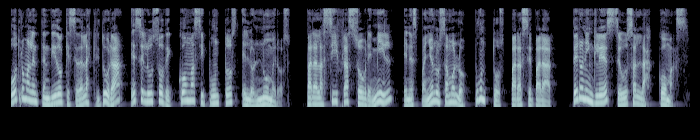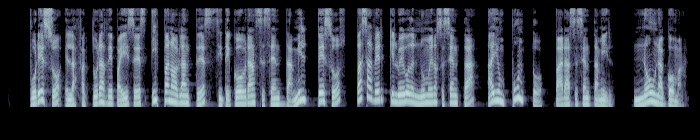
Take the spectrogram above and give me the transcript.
Otro malentendido que se da en la escritura es el uso de comas y puntos en los números. Para las cifras sobre mil, en español usamos los puntos para separar, pero en inglés se usan las comas. Por eso, en las facturas de países hispanohablantes, si te cobran 60 mil pesos, vas a ver que luego del número 60 hay un punto para 60 mil, no una coma.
